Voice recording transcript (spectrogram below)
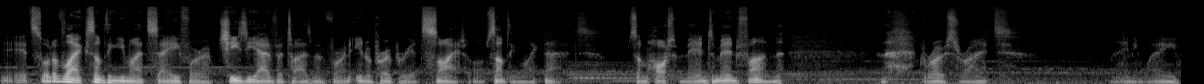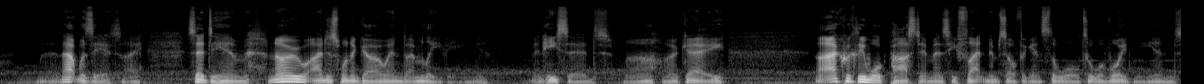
It's sort of like something you might say for a cheesy advertisement for an inappropriate site or something like that. Some hot man to man fun. Gross, right? Anyway, that was it. I said to him, No, I just want to go and I'm leaving. And he said, oh, Okay. I quickly walked past him as he flattened himself against the wall to avoid me, and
